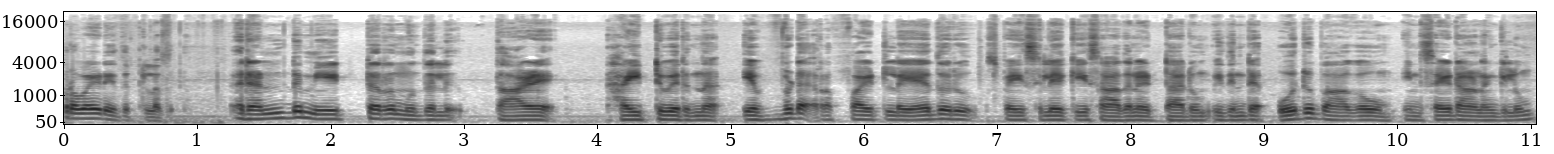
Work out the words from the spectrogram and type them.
പ്രൊവൈഡ് ചെയ്തിട്ടുള്ളത്. രണ്ട് മീറ്റർ മുതൽ താഴെ ഹൈറ്റ് വരുന്ന എവിടെ റഫായിട്ടുള്ള ഏതൊരു സ്പേസിലേക്ക് ഈ സാധനം ഇട്ടാലും ഇതിന്റെ ഒരു ഭാഗവും ഇൻസൈഡ് ആണെങ്കിലും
